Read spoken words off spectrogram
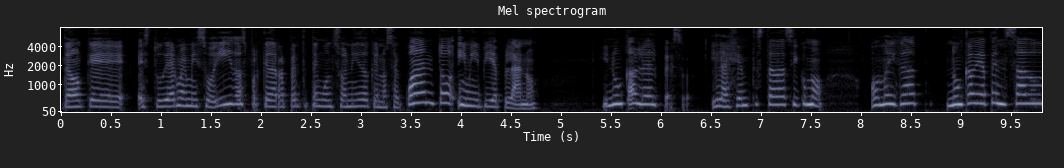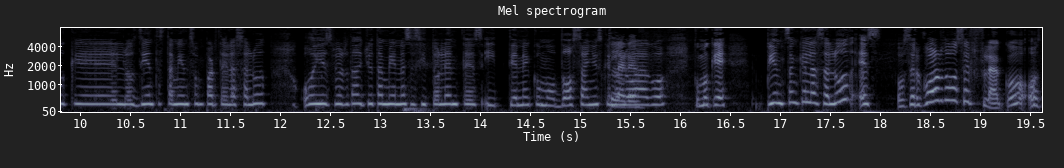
tengo que estudiarme mis oídos porque de repente tengo un sonido que no sé cuánto y mi pie plano. Y nunca hablé del peso. Y la gente estaba así como, oh my god, nunca había pensado que los dientes también son parte de la salud. Oye, es verdad, yo también necesito lentes y tiene como dos años que no Claro. lo hago. Como que piensan que la salud es o ser gordo o ser flaco, o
